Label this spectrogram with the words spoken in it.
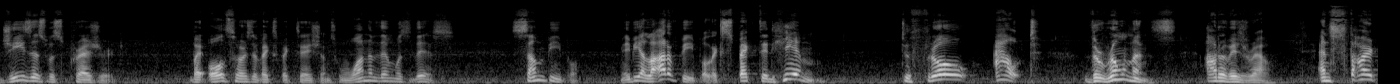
Jesus was pressured by all sorts of expectations. One of them was this some people, maybe a lot of people, expected him to throw out the Romans out of Israel and start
